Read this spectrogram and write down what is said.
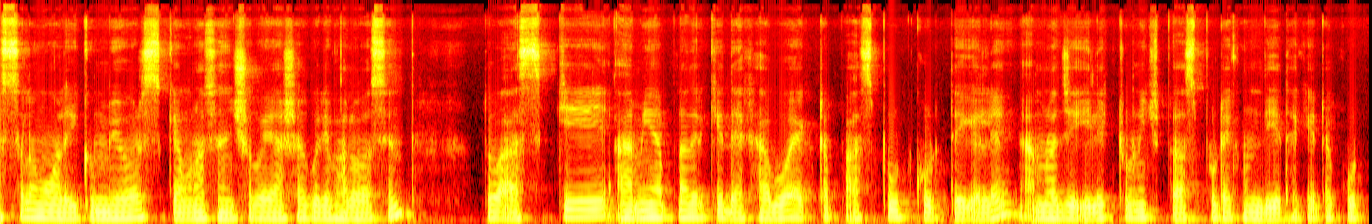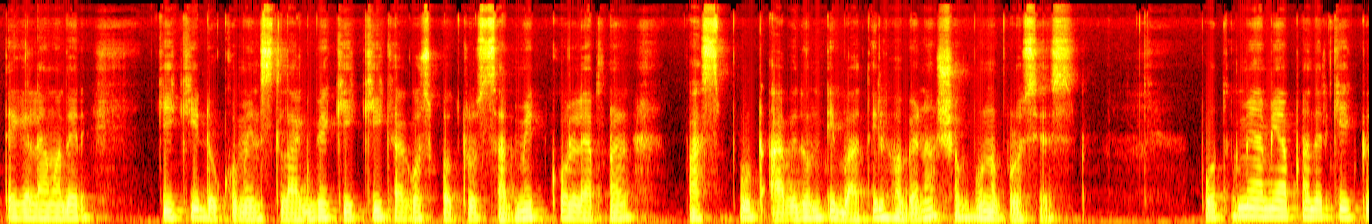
আসসালামু আলাইকুম ভিউয়ার্স, কেমন আছেন সবাই? আশা করি ভালো আছেন। তো আজকে আমি আপনাদেরকে দেখাবো একটা পাসপোর্ট করতে গেলে, আমরা যে ইলেকট্রনিক্স পাসপোর্ট এখন দিয়ে থাকি, এটা করতে গেলে আমাদের কি কি ডকুমেন্টস লাগবে, কি কি কাগজপত্র সাবমিট করলে আপনার পাসপোর্ট আবেদনটি বাতিল হবে না, সম্পূর্ণ প্রসেস প্রথমে আমি আপনাদেরকে একটু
